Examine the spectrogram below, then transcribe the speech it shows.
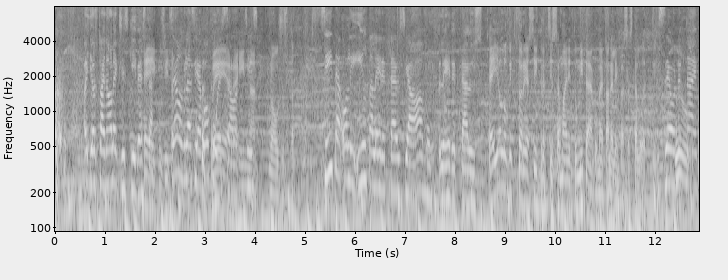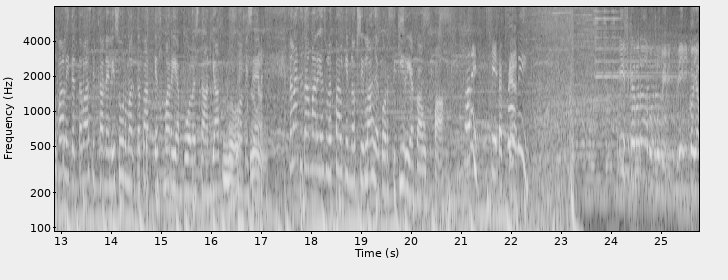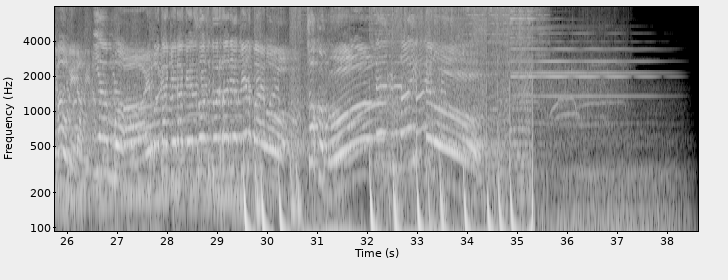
Ai, Jostain Aleksis Kivestä. Ei, kun siitä Se on kyllä siellä Vokuessa. on. Siis noususta. siitä oli Iltalehdet täys ja Aamulehdet täys. Ei ollut Victoria's Secretsissä mainittu mitään, kun me Tanelin kanssa sitä luettiin. Se on nyt näin. Valitettavasti Taneli Surmatka katkes Marian puolestaan jatkuu No, huomiseen. kyllä. Me laitetaan Maria sulle palkinnoksi lahjakortti kirjakauppaa. No niin, kiitoksia. No niin. Aamuklubi Mikko ja Pauliina. Ja maailman kaikkien aikeen suosituen Oh!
